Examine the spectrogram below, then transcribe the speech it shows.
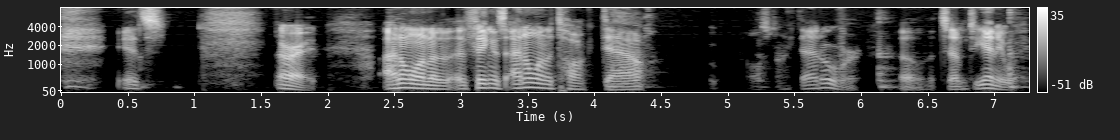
it's all right. I don't want to. The thing is, I don't want to talk down. I'll knock that over. Oh, it's empty anyway.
